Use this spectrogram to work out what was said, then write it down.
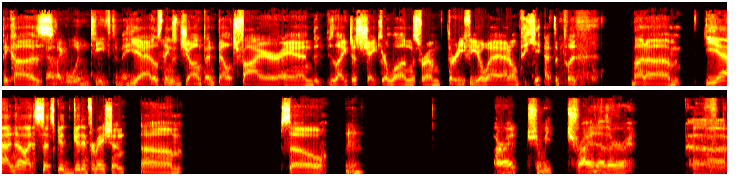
because that Sounds like wooden teeth to me. yeah, those things jump and belch fire and like just shake your lungs from 30 feet away. I don't think you have to put, but um, yeah, no, that's that's good good information. Um, so mm-hmm. All right. Should we try another uh,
